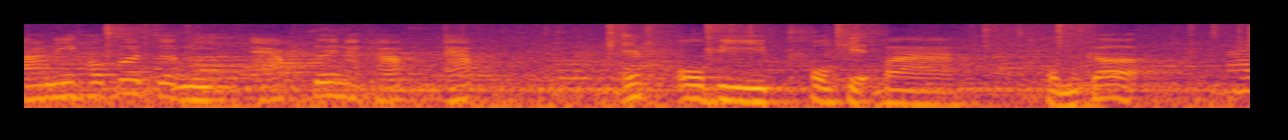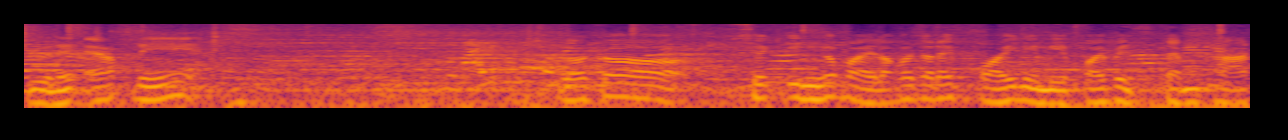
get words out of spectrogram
ร้านนี้เขาก็จะมีแอปด้วยนะครับ แอป FOB Pocket Bar ผมก็อยู่ในแอปนี้ แล้วก็เช็คอินเข้าไปเราก็จะได้พอยต์เนี่ยมีพอยต์เป็นสแตมป์การ์ด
